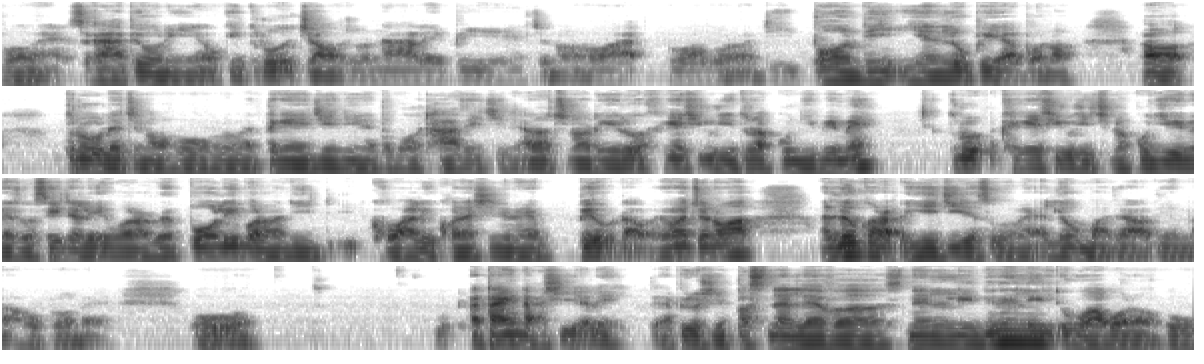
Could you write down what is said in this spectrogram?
ဘောမယ်စကားပြောနေရင် okay သူတို့အကြောင်းကျွန်တော်နားလည်ပေးတယ်ကျွန်တော်ဟိုဟိုပေါ့နော်ဒီ bonding အရင်လုပ်ပေးရပေါ့နော်အဲ့တော့ သူတို့လည်းကျွန်တော်ဟိုတကယ်ချင်းနေတဲ့သဘောထားစေချင်တယ်အဲ့တော့ကျွန်တော်တကယ်လို့အခက်အခဲရှိလို့ရှိရင်သူတို့ကကူညီပေးမယ်သူတို့အခက်အခဲရှိလို့ရှိရင်ကျွန်တော်ကူညီပေးမယ်ဆိုစိတ်တလေးပေါ့နော် report လေးပေါ့နော်ဒီခွာလေး connection တွေနဲ့ build တာပေါ့ကျွန်တော်ကျွန်တော်ကအလုပ်ကတော့အရေးကြီးတယ်ဆိုပေမဲ့အလုပ်မှာကျတော့ပြင်မှာဟိုပြောမယ်ဟိုအတိုင်းတာရှိရလေပြီးလို့ရှိရင် personal level နည်းနည်းလေးနည်းနည်းလေးဟိုပါပေါ့နော်ဟို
